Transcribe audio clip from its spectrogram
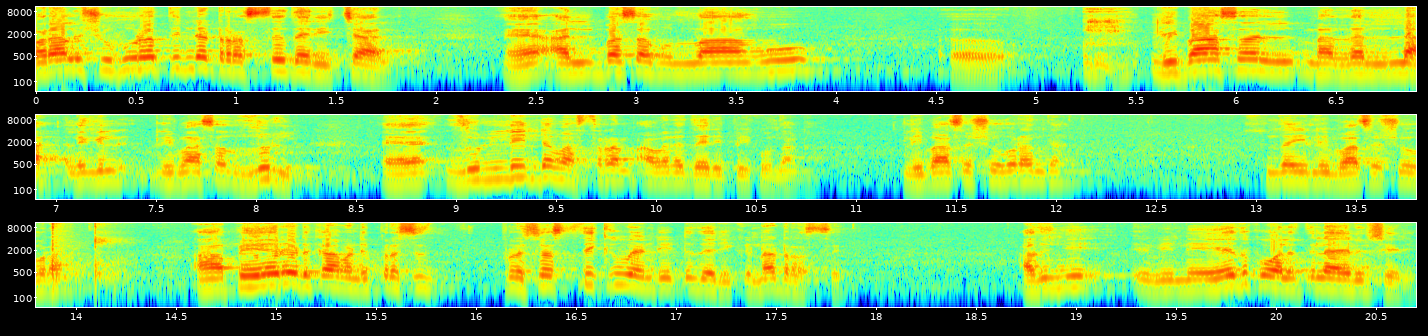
ഒരാൾ ഷുഹുറത്തിന്റെ ഡ്രസ്സ് ധരിച്ചാൽ അൽബസഹുല്ലാഹു ലിബാസ മദല്ല അല്ലെങ്കിൽ ലിബാസ ദുൽ ദുല്ലിന്റെ വസ്ത്രം അവനെ ധരിപ്പിക്കുന്നതാണ്. ലിബാസ ഷുഹുറ എന്താ? എന്താ ഈ ലിബാസ ഷുഹുറ? ആ പേരെടുക്കാൻ വേണ്ടി പ്രശ പ്രശസ്തിക്ക് വേണ്ടിയിട്ട് ധരിക്കുന്ന ഡ്രസ്സ് അതിന് പിന്നെ ഏത് കോലത്തിലായാലും ശരി.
